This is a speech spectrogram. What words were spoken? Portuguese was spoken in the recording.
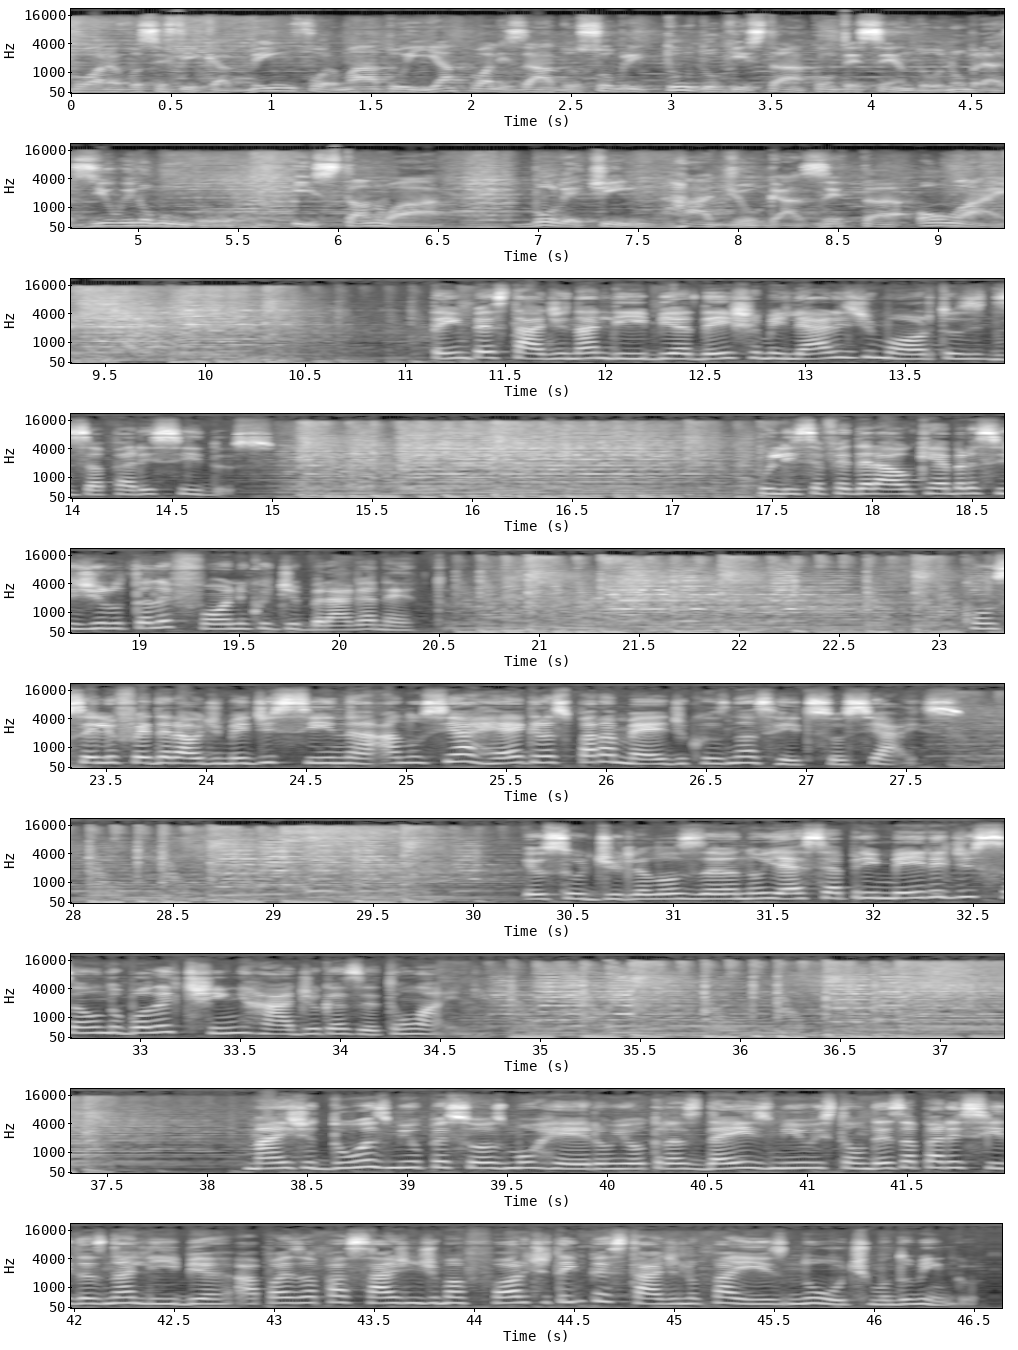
Agora você fica bem informado e atualizado sobre tudo o que está acontecendo no Brasil e no mundo. Está no ar. Boletim Rádio Gazeta Online. Tempestade na Líbia deixa milhares de mortos e desaparecidos. Polícia Federal quebra sigilo telefônico de Braga Neto. Conselho Federal de Medicina anuncia regras para médicos nas redes sociais. Eu sou Julia Lozano e essa é a primeira edição do Boletim Rádio Gazeta Online. Mais de duas mil pessoas morreram e outras 10 mil estão desaparecidas na Líbia após a passagem de uma forte tempestade no país no último domingo.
